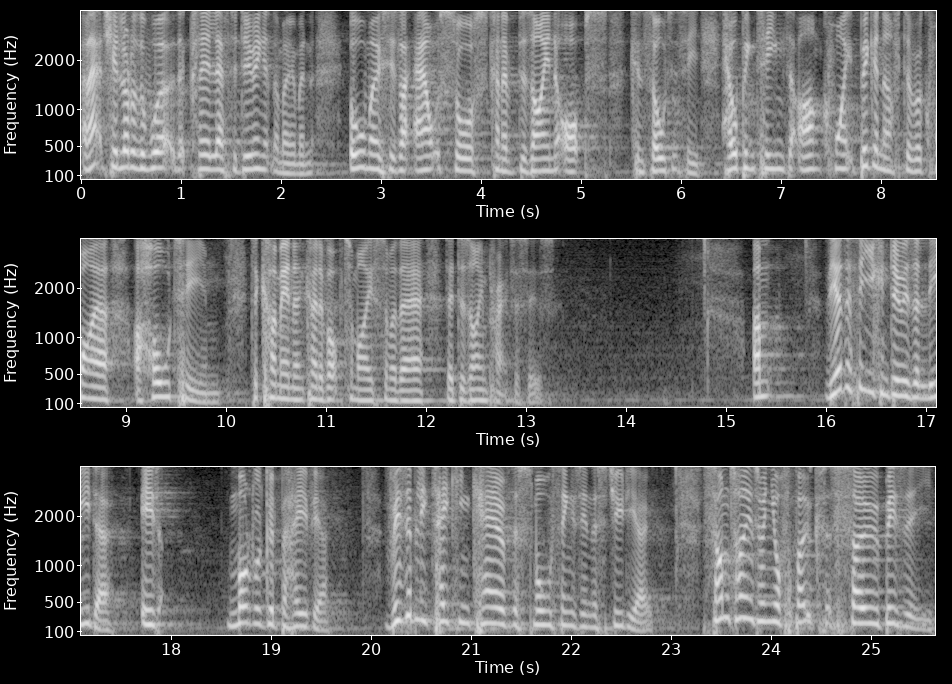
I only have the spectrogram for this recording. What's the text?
And actually, a lot of the work that Clearleft are doing at the moment almost is like outsourced kind of design ops consultancy, helping teams that aren't quite big enough to require a whole team to come in and kind of optimize some of their, their design practices. Um, the other thing you can do as a leader is model good behavior visibly taking care of the small things in the studio. Sometimes when your folks are so busy,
